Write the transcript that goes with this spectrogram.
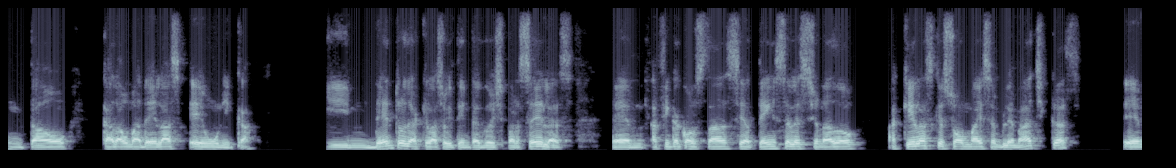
então cada uma delas é única. E dentro daquelas 82 parcelas, a Finca Constância tem selecionado aquelas que são mais emblemáticas, eh,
